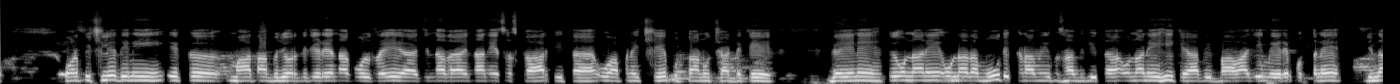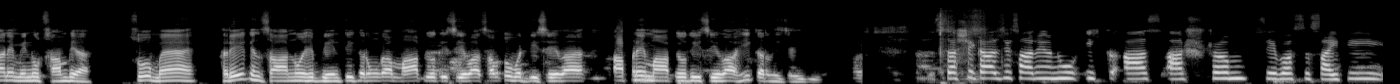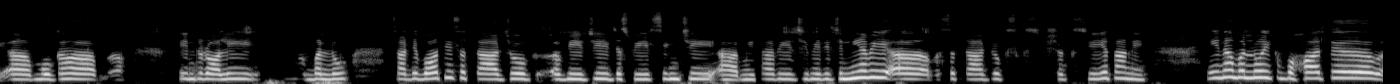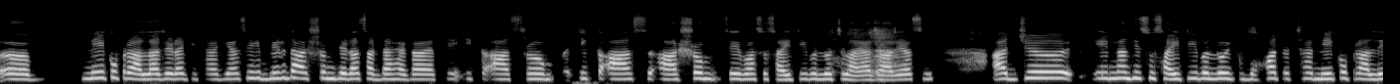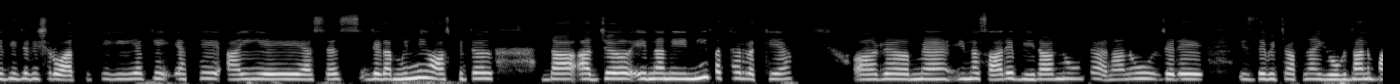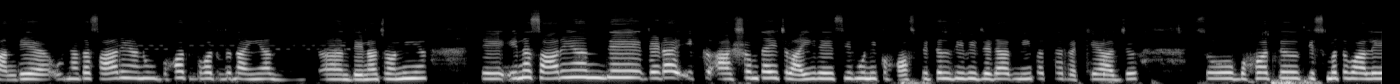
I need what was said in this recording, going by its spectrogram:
ਹੁਣ ਪਿਛਲੇ ਦਿਨੀ ਇੱਕ ਮਾਤਾ ਬਜ਼ੁਰਗ ਜਿਹੜੇ ਇਹਨਾਂ ਕੋਲ ਰਹੇ ਆ, ਜਿਨ੍ਹਾਂ ਦਾ ਇਹਨਾਂ ਨੇ ਸੰਸਕਾਰ ਕੀਤਾ ਉਹ ਆਪਣੇ 6 ਪੁੱਤਾਂ ਨੂੰ ਛੱਡ ਕੇ ਗਏ ਨੇ ਤੇ ਉਹਨਾਂ ਨੇ ਉਹਨਾਂ ਦਾ ਮੂੰਹ ਦੇਖਣਾ ਵੀ ਨਹੀਂ ਪਸੰਦ ਕੀਤਾ। ਉਹਨਾਂ ਨੇ ਇਹੀ ਕਿਹਾ ਵੀ, ਬਾਵਾ ਜੀ ਮੇਰੇ ਪੁੱਤ ਨੇ, ਜਿਨ੍ਹਾਂ ਨੇ ਮੈਨੂੰ ਸਾਂਭਿਆ। ਸੋ ਮੈਂ ਹਰੇਕ ਇਨਸਾਨ ਨੂੰ ਇਹ ਬੇਨਤੀ ਕਰੂੰਗਾ ਮਾਂ ਪਿਓ ਦੀ ਸੇਵਾ ਸਭ ਤੋਂ ਵੱਡੀ ਸੇਵਾ ਹੈ ਆਪਣੇ ਮਾਂ ਪਿਓ ਦੀ ਸੇਵਾ ਹੀ ਕਰਨੀ ਚਾਹੀਦੀ ਹੈ। ਸਤਿ ਸ਼੍ਰੀ ਅਕਾਲ ਜੀ ਸਾਰਿਆਂ ਨੂੰ। ਇੱਕ ਆਸ ਆਸ਼ਰਮ ਸੇਵਾ ਸੁਸਾਇਟੀ ਮੋਗਾ ਇੰਦਰੌਲੀ ਵੱਲੋਂ ਸਾਡੇ ਬਹੁਤ ਹੀ ਸਤਿਕਾਰਯੋਗ ਵੀਰ ਜੀ ਜਸਵੀਰ ਸਿੰਘ ਜੀ ਮੀਤਾ ਵੀਰ ਜੀ ਮੇਰੀ ਜਿੰਨੀਆਂ ਵੀ ਸਤਿਕਾਰਯੋਗ ਸ਼ਖਸੀਅਤਾਂ ਨੇ ਇਹਨਾਂ ਵੱਲੋਂ ਇੱਕ ਬਹੁਤ ਨੇਕ ਉਪਰਾਲਾ ਜਿਹੜਾ ਕੀਤਾ ਗਿਆ ਸੀ। ਬਿਰਧ ਆਸ਼ਰਮ ਜਿਹੜਾ ਸਾਡਾ ਹੈਗਾ ਇੱਥੇ ਇੱਕ ਆਸ਼ਰਮ, ਇੱਕ ਆਸ ਆਸ਼ਰਮ ਸੇਵਾ ਸੁਸਾਇਟੀ ਵੱਲੋਂ ਚਲਾਇਆ ਜਾ ਰਿਹਾ ਸੀ। ਅੱਜ ਇਹਨਾਂ ਦੀ ਸੁਸਾਇਟੀ ਵੱਲੋਂ ਇੱਕ ਬਹੁਤ ਅੱਛਾ ਨੇਕ ਉਪਰਾਲੇ ਦੀ ਜਿਹੜੀ ਸ਼ੁਰੂਆਤ ਕੀਤੀ ਗਈ ਹੈ ਕਿ ਇੱਥੇ ਆਈਏਐਸਐਸ ਜਿਹੜਾ ਮਿੰਨੀ ਹਸਪੀਟਲ ਦਾ ਅੱਜ ਇਹਨਾਂ ਨੇ ਨੀਂਹ ਪੱਥਰ ਰੱਖਿਆ। ਔਰ ਮੈਂ ਇਹਨਾਂ ਸਾਰੇ ਵੀਰਾਂ ਨੂੰ, ਭੈਣਾਂ ਨੂੰ, ਜਿਹੜੇ ਇਸ ਦੇ ਵਿੱਚ ਆਪਣਾ ਯੋਗਦਾਨ ਪਾਉਂਦੇ ਆ। ਉਹਨਾਂ ਦਾ ਸਾਰਿਆਂ ਨੂੰ ਬਹੁਤ ਬਹੁਤ ਵਧਾਈਆਂ ਦੇਣਾ ਚਾਹੁੰਦੀ ਆ ਤੇ ਇਹਨਾਂ ਸਾਰਿਆਂ ਦੇ ਜਿਹੜਾ ਇੱਕ ਆਸ਼ਰਮ ਤਾਂ ਇਹ ਚਲਾਈ ਰਹੇ ਸੀ, ਹੁਣ ਇੱਕ ਹਸਪੀਟਲ ਦੀ ਵੀ ਜਿਹੜਾ ਨੀਂਹ ਪੱਥਰ ਰੱਖਿਆ ਅੱਜ। ਸੋ ਬਹੁਤ ਕਿਸਮਤ ਵਾਲੇ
